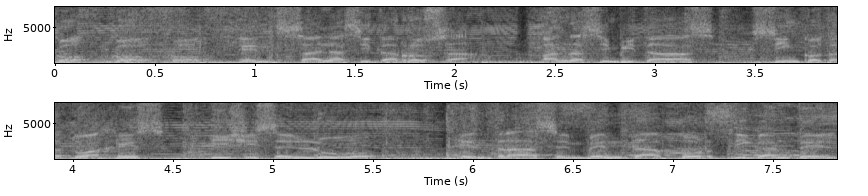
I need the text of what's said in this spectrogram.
Goth Goth en Sala Citarrosa. Bandas invitadas, 5 tatuajes y Giselle Lugo. Entradas en venta por Ticantel.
